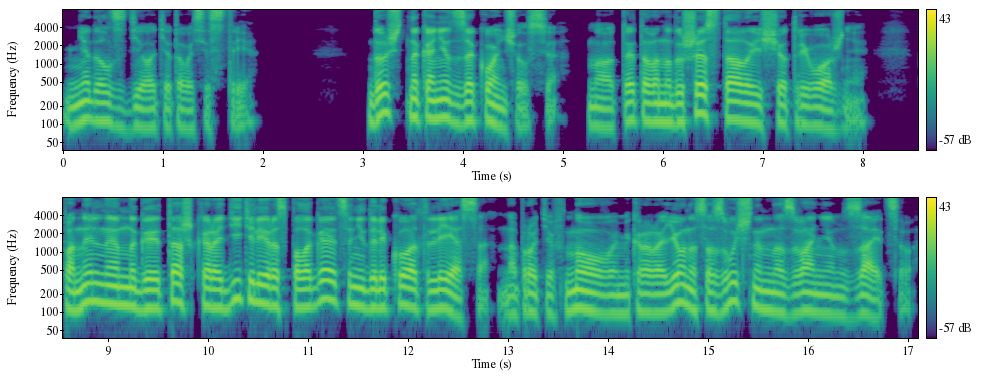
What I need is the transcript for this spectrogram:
не дал сделать этого сестре. Дождь, наконец, закончился, но от этого на душе стало еще тревожнее. Панельная многоэтажка родителей располагается недалеко от леса, напротив нового микрорайона со звучным названием Зайцево.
